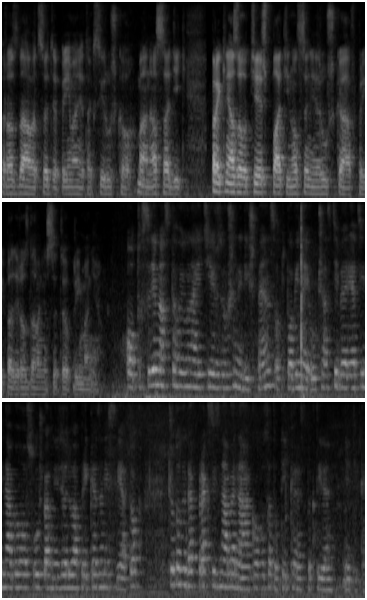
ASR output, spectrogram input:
rozdávať sveté príjmanie, tak si rúško má nasadiť. Pre kňazov tiež platí nosenie rúška v prípade rozdávania svetého príjmania. Od 17. júna je tiež zrušený dispens od povinnej účasti veriacich na bohoslúžbách v nedeľu a prikazaný sviatok. Čo to teda v praxi znamená, koho sa to týka, respektíve netýka?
